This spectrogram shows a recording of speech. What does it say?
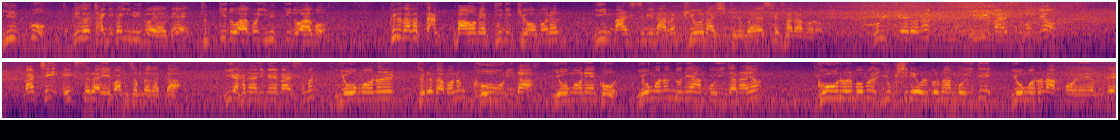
읽고 그래서 자기가 읽어야 돼. 듣기도 하고 읽기도 하고 그러다가 딱 마음에 부딪혀 오면은 이 말씀이 나를 변화시키는 거예요 새 사람으로 둘째로는 이 말씀은요 마치 엑스라이 광선과 같다. 이 하나님의 말씀은 영혼을 들여다보는 거울이다. 영혼의 거울. 영혼은 눈에 안 보이잖아요. 거울을 보면 육신의 얼굴만 보이지 영혼은 안 보여요. 근데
